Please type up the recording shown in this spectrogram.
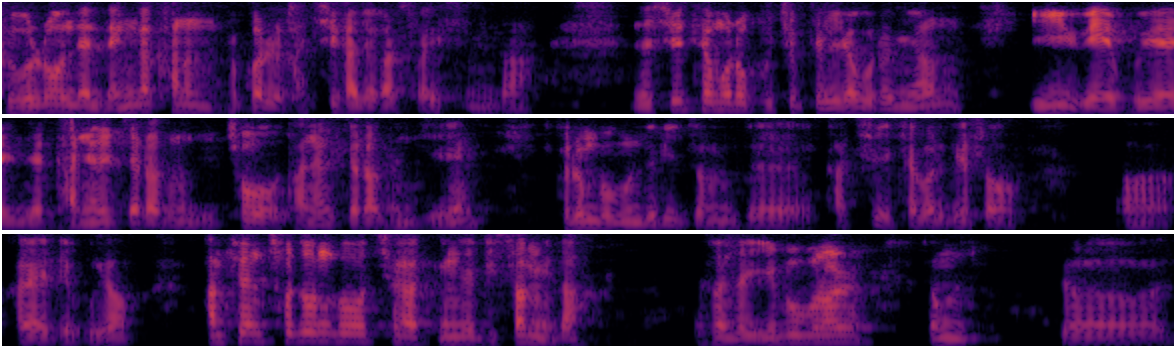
그걸로 이제 냉각하는 효과를 같이 가져갈 수가 있습니다. 시스템으로 구축되려고 그러면 이 외부의 이제 단열재라든지 초단열재라든지 그런 부분들이 좀 이제 같이 개발이 돼서 어, 가야 되고요. 한편 초전도체가 굉장히 비쌉니다. 그래서 이제 이 부분을 좀 그,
